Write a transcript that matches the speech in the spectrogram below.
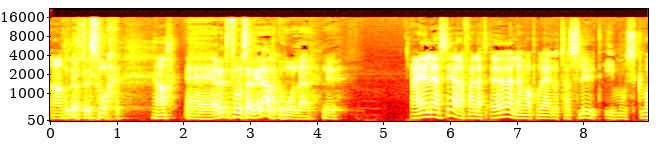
Ja. Då löste det så. Ja. Eh, jag vet inte, får de servera alkohol där nu? Ja, jag läste i alla fall att ölen var på väg att ta slut i Moskva.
